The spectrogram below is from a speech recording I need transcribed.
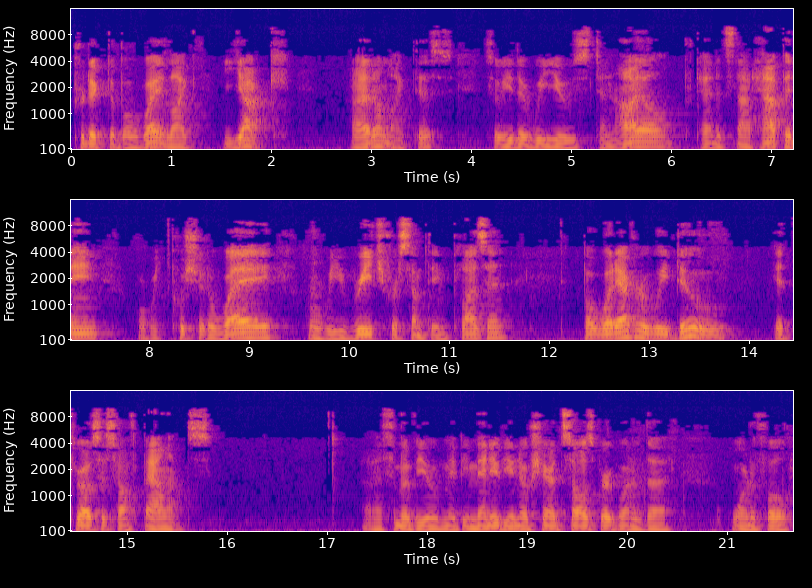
predictable way, like, yuck, I don't like this. So either we use denial, pretend it's not happening, or we push it away, or we reach for something pleasant. But whatever we do, it throws us off balance. Uh, some of you, maybe many of you know Sharon Salzberg, one of the wonderful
